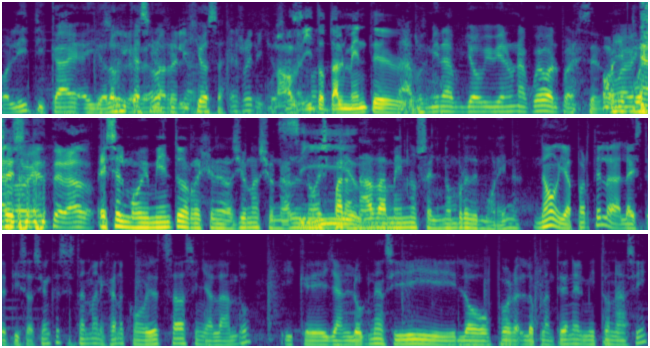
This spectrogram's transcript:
política e ideológica, Es sino religiosa. Es religiosa. No, sí, totalmente. Ah, pues mira, yo vivía en una cueva al parecer. Oye, no me pues había, es- no me había enterado. Es el movimiento de regeneración nacional, Sí, no es para sea. nada menos el nombre de Morena. No, y aparte la, la estetización que se están manejando, como ya estaba señalando, y que Jean-Luc Nancy lo, lo plantea en el mito nazi,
